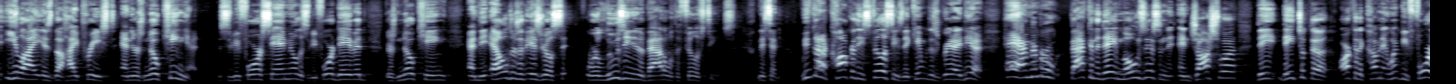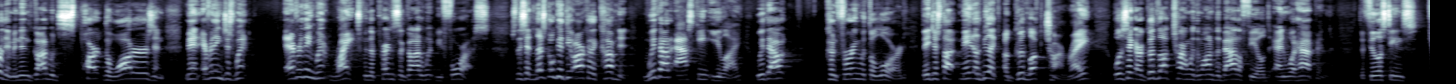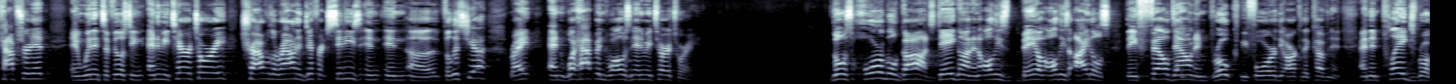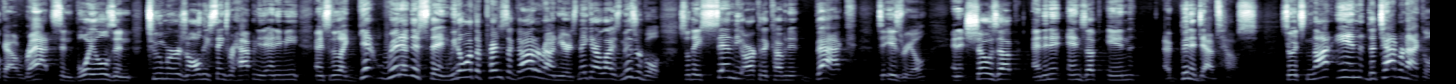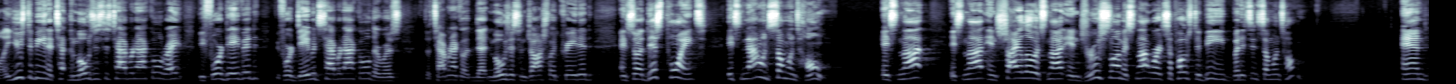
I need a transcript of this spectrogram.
Eli is the high priest, and there's no king yet. This is before Samuel, this is before David, there's no king, and the elders of Israel were losing in a battle with the Philistines. And they said, We've got to conquer these Philistines. They came with this great idea. Hey, I remember back in the day, Moses and, and Joshua, they, they took the Ark of the Covenant and went before them, and then God would part the waters, and man, everything just went Everything went right when the presence of God went before us. So they said, let's go get the Ark of the Covenant without asking Eli, without conferring with the Lord. They just thought, man, it'll be like a good luck charm, right? We'll just take our good luck charm with them onto the battlefield. And what happened? The Philistines captured it and went into Philistine enemy territory, traveled around in different cities in, in uh, Philistia, right? And what happened while it was in enemy territory? Those horrible gods, Dagon and all these Baal and all these idols, they fell down and broke before the Ark of the Covenant. And then plagues broke out rats and boils and tumors and all these things were happening to the enemy. And so they're like, get rid of this thing. We don't want the presence of God around here. It's making our lives miserable. So they send the Ark of the Covenant back to Israel and it shows up and then it ends up in Abinadab's house. So it's not in the tabernacle. It used to be in ta- the Moses' tabernacle, right? Before David, before David's tabernacle, there was the tabernacle that Moses and Joshua had created. And so at this point, it's now in someone's home. It's not, it's not in Shiloh, it's not in Jerusalem, it's not where it's supposed to be, but it's in someone's home. And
